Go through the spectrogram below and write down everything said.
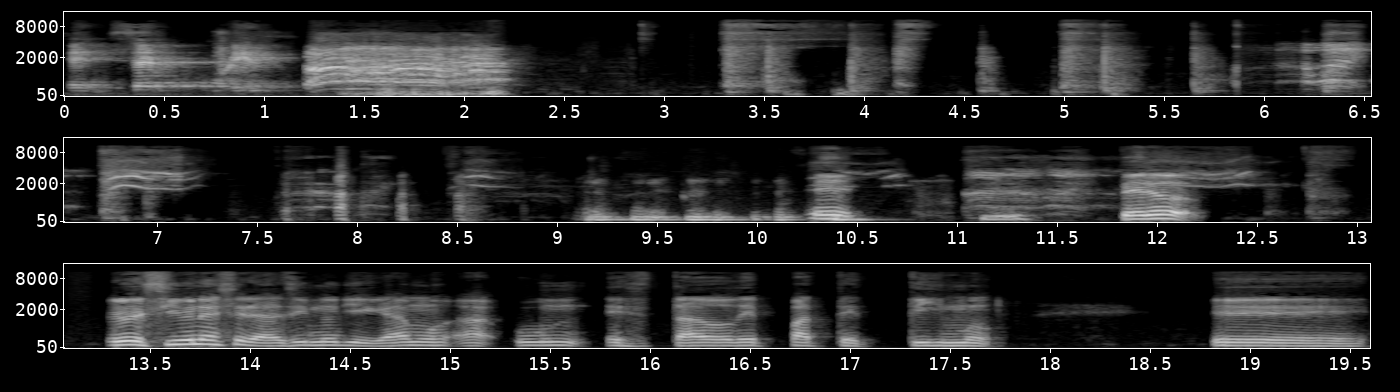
vencer morir. Eh, Pero, pero decime una seriedad, si no llegamos a un estado de patetismo. Eh,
